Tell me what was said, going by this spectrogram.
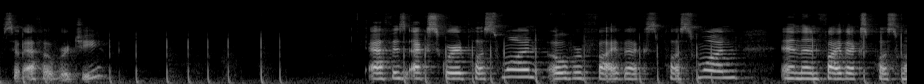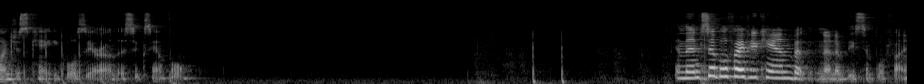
So f over g. f is x squared plus 1 over 5x plus 1, and then 5x plus 1 just can't equal 0 in this example. And then simplify if you can, but none of these simplify.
